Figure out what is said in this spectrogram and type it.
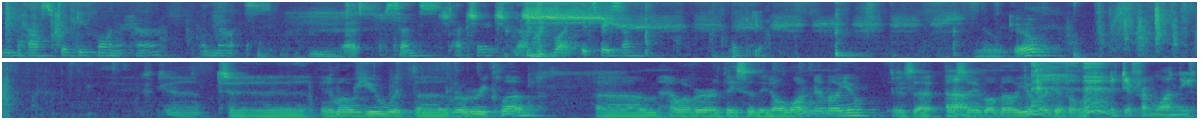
We passed 54 and a half, and that's at cents tax rate. That's what it's based on. Thank you. There we go. Got uh, MOU with the Rotary Club. Um, However, they said they don't want an MOU. Is that the Uh, same MOU or a different one? A different one, the,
